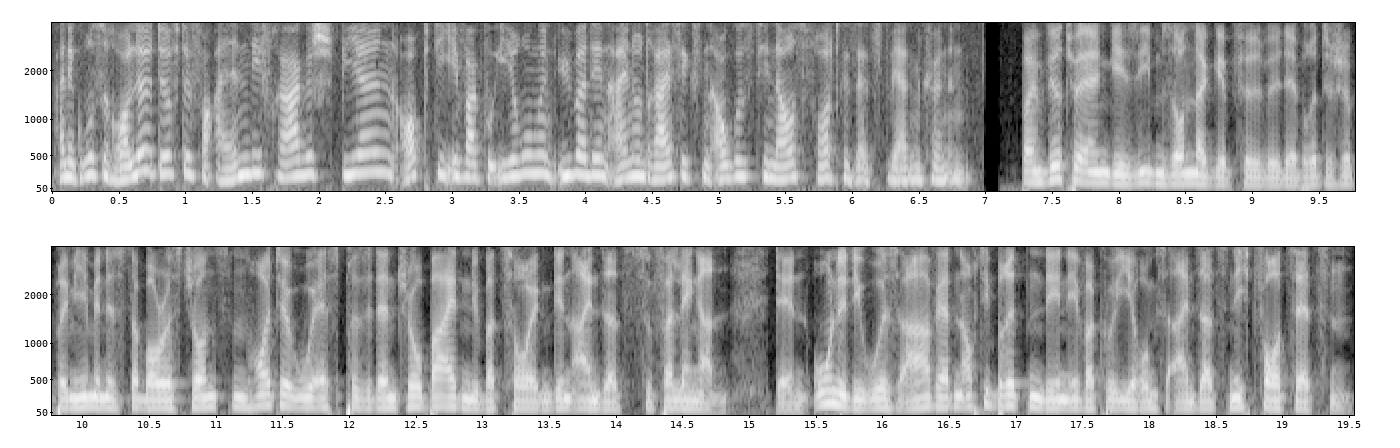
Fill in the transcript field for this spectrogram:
Eine große Rolle dürfte vor allem die Frage spielen, ob die Evakuierungen über den 31. August hinaus fortgesetzt werden können. Beim virtuellen G7-Sondergipfel will der britische Premierminister Boris Johnson heute US-Präsident Joe Biden überzeugen, den Einsatz zu verlängern. Denn ohne die USA werden auch die Briten den Evakuierungseinsatz nicht fortsetzen.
